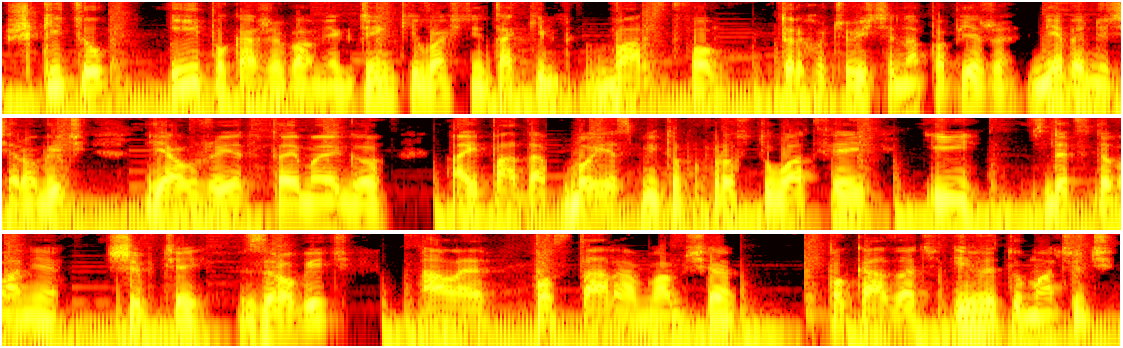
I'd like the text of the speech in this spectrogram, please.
szkicu i pokażę Wam, jak dzięki właśnie takim warstwom, których oczywiście na papierze nie będziecie robić, ja użyję tutaj mojego iPada, bo jest mi to po prostu łatwiej i zdecydowanie szybciej zrobić, ale postaram Wam się pokazać i wytłumaczyć,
